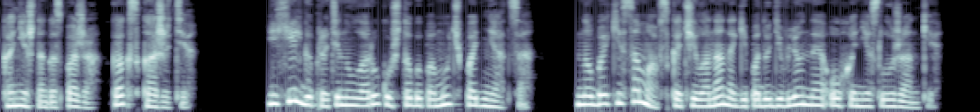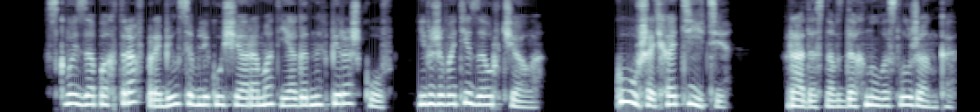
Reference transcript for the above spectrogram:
«Конечно, госпожа, как скажете», и Хельга протянула руку, чтобы помочь подняться. Но Бекки сама вскочила на ноги под удивленное оханье служанки. Сквозь запах трав пробился влекущий аромат ягодных пирожков и в животе заурчало. «Кушать хотите!» — радостно вздохнула служанка.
